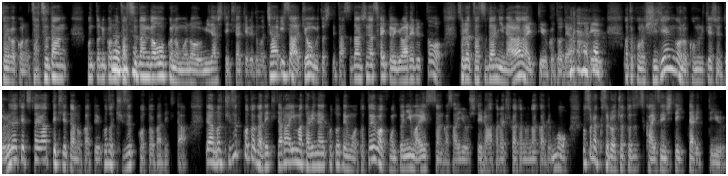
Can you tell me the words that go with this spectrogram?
例えばこの雑談、本当にこの雑談が多くのものを生み出してきたけれども、じゃあいざ業務として雑談しなさいと言われると、それは雑談にならないっていうことであったり、あとこの非言語のコミュニケーションにどれだけ伝え合ってきてたのかということを気づくことができた。で、あの気づくことができたら、今足りないことでも、例えば本当に今エースさんが採用している働き方の中でも、おそらくそれをちょっとずつ改善していったりっていう、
